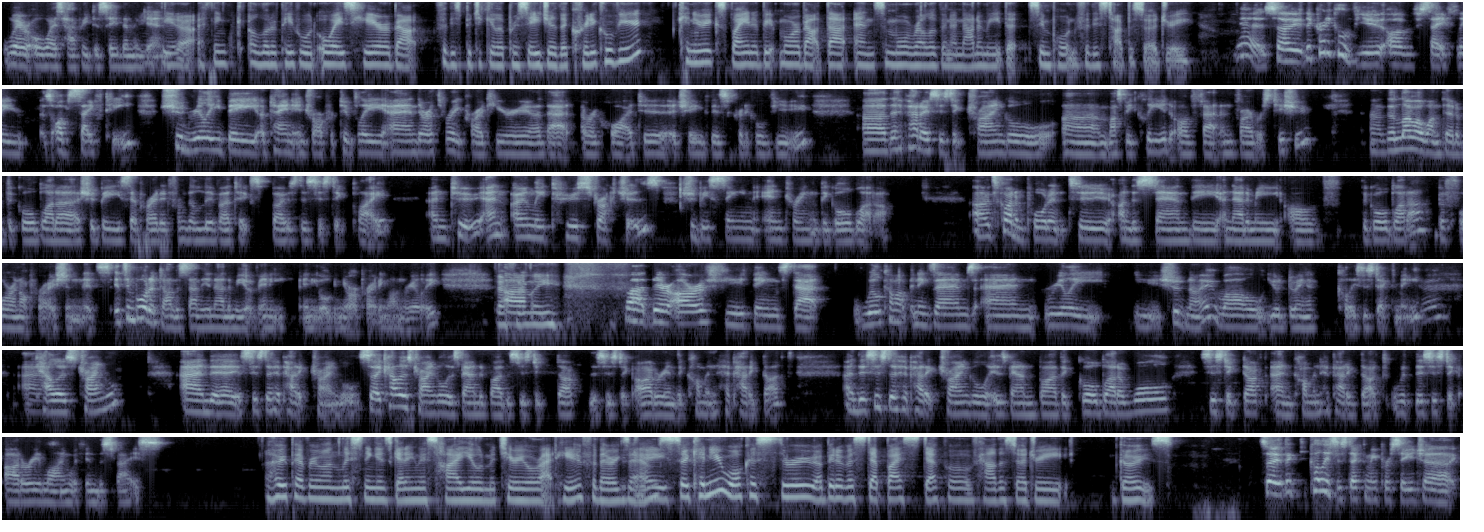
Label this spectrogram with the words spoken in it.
we're always happy to see them again. Theatre, I think a lot of people would always hear about for this particular procedure the critical view. Can you explain a bit more about that and some more relevant anatomy that's important for this type of surgery? Yeah, so the critical view of safely of safety should really be obtained intraoperatively, and there are three criteria that are required to achieve this critical view. Uh, the hepatocystic triangle um, must be cleared of fat and fibrous tissue. Uh, the lower one third of the gallbladder should be separated from the liver to expose the cystic plate. And two, and only two structures should be seen entering the gallbladder. Uh, it's quite important to understand the anatomy of the gallbladder before an operation. It's it's important to understand the anatomy of any any organ you're operating on, really. Definitely. Um, but there are a few things that will come up in exams, and really you should know while you're doing a cholecystectomy. Um, Calot's triangle and the cystohepatic triangle. So Calot's triangle is bounded by the cystic duct, the cystic artery, and the common hepatic duct. And the cystohepatic triangle is bounded by the gallbladder wall, cystic duct, and common hepatic duct, with the cystic artery lying within the space. I hope everyone listening is getting this high yield material right here for their exams. Okay, so, can you walk us through a bit of a step by step of how the surgery goes? So, the cholecystectomy procedure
